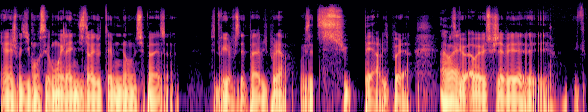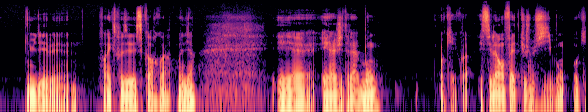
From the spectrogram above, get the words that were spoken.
Et là, je me dis, bon, c'est bon. Et là, ils me disent le résultat, ils me disent, non, monsieur Perez, cette vous n'êtes pas bipolaire, vous êtes super bipolaire. Ah Parce ouais. que, ah ouais, parce que j'avais eu des. Enfin, explosé les scores, quoi, on va dire. Et, euh, et là, j'étais là, bon, ok, quoi. Et c'est là, en fait, que je me suis dit, bon, ok,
